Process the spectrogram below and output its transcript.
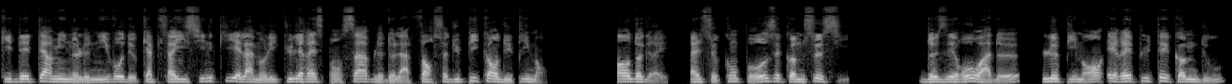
qui détermine le niveau de capsaïcine qui est la molécule responsable de la force du piquant du piment. En degrés, elle se compose comme ceci. De 0 à 2, le piment est réputé comme doux,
